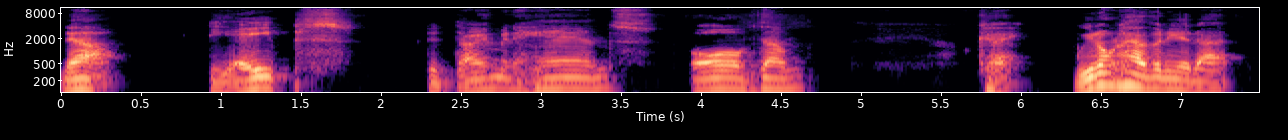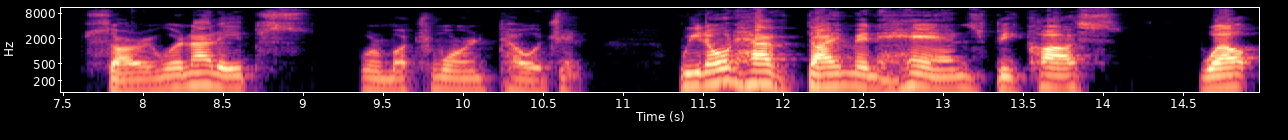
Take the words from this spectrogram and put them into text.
Now, the apes, the diamond hands, all of them, Okay, we don't have any of that. Sorry, we're not apes. We're much more intelligent. We don't have diamond hands because, well,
